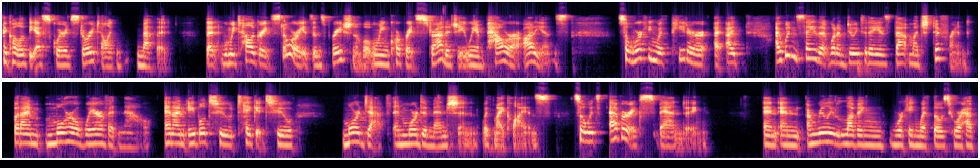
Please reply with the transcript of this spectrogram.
I call it the S squared storytelling method. That when we tell a great story, it's inspirational, but when we incorporate strategy, we empower our audience. So working with Peter, I, I, I wouldn't say that what I'm doing today is that much different, but I'm more aware of it now. And I'm able to take it to more depth and more dimension with my clients. So it's ever expanding and and I'm really loving working with those who are have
